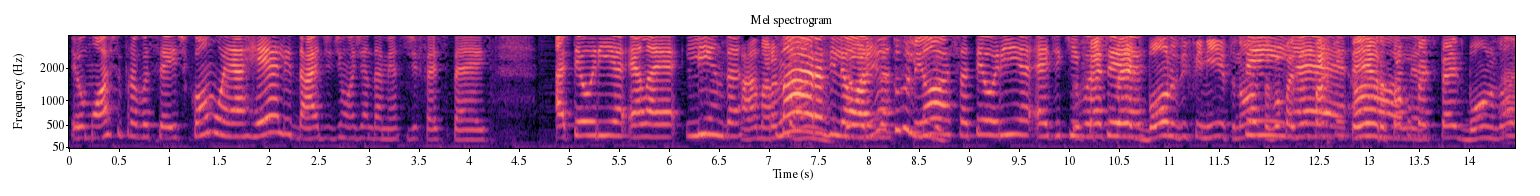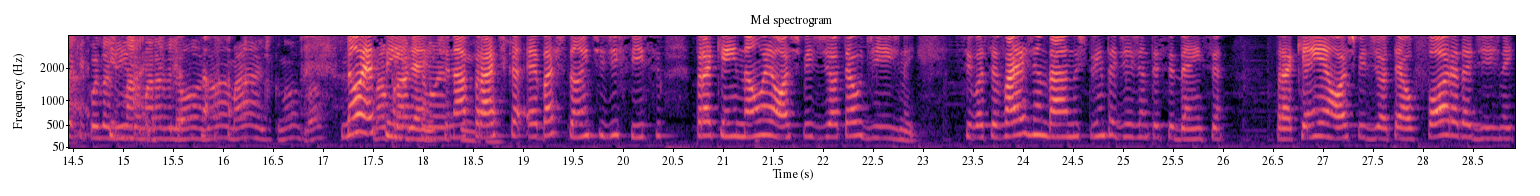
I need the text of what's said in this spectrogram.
eu mostro para vocês como é a realidade de um agendamento de Fast Pass. A teoria, ela é linda, Ah, maravilhosa. maravilhosa. Teoria é tudo lindo. Nossa, a teoria é de que o você... Fast Pass bônus infinito. Nossa, eu vou Sim, fazer é, o parque inteiro só com olha. Fast Pass bônus. Olha Ah, que coisa que linda, mágica. maravilhosa. Ah, mágico. Não, não. Não é Na assim, prática, gente. não é Na assim, prática é bastante difícil para quem não é hóspede de hotel Disney. Se você vai agendar nos 30 dias de antecedência, para quem é hóspede de hotel fora da Disney,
